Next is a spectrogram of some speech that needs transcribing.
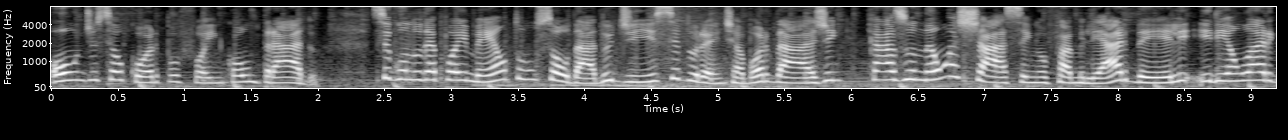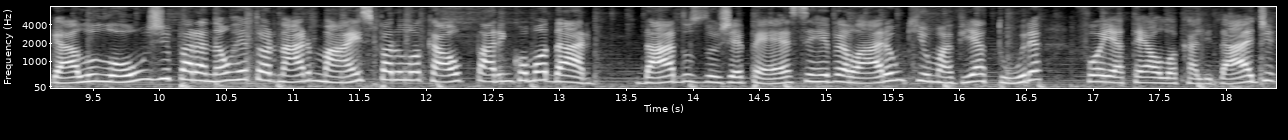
onde seu corpo foi encontrado. Segundo o depoimento, um soldado disse durante a abordagem: caso não achassem o familiar dele, iriam largá-lo longe para não retornar mais para o local para incomodar. Dados do GPS revelaram que uma viatura foi até a localidade,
